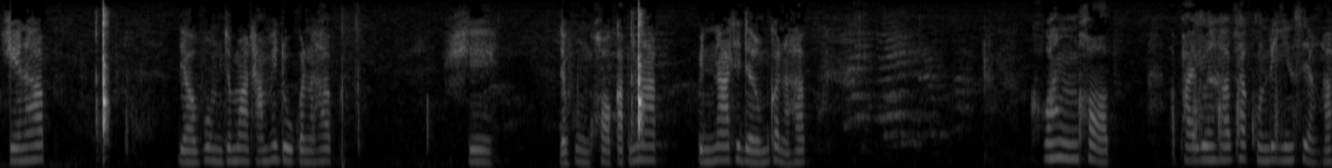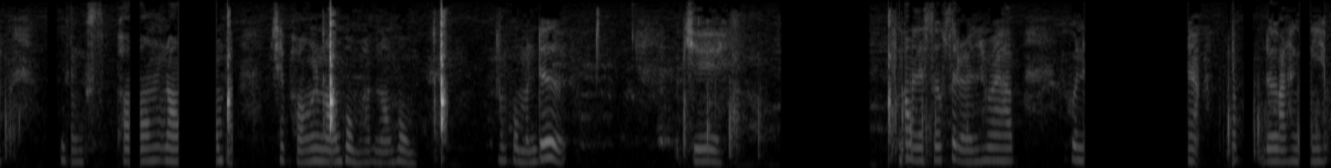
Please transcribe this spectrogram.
โอเค นะครับ เดี๋ยวผมจะมาทำให้ดูกันนะครับโอเคเดี๋ยวผมขอกลับหน้าเป็นหน้าที่เดิมก่อนนะครับขอขอบอภัยด้วยครับ ถ้าคุณได้ยินเสียงครับเสียงพ้องน้องใช่พ้องน้องผมครับน้องผม น้องผมมันดื้อโอเคต้องเลยเซิร์ฟเสร็จแล้วใช่ไหมครับคุณเนี่ยเดินมาทางนี้ครั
